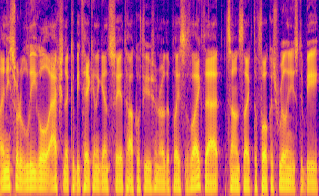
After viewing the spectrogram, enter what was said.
any sort of legal action that could be taken against, say, a Taco Fusion or other places like that, it sounds like the focus really needs to be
